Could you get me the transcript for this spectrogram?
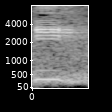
Beep.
